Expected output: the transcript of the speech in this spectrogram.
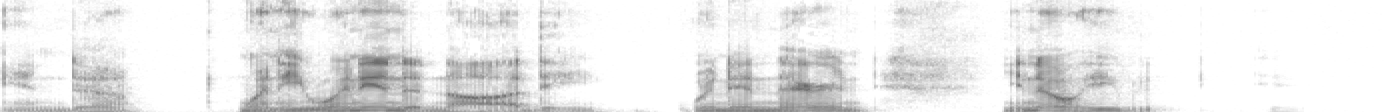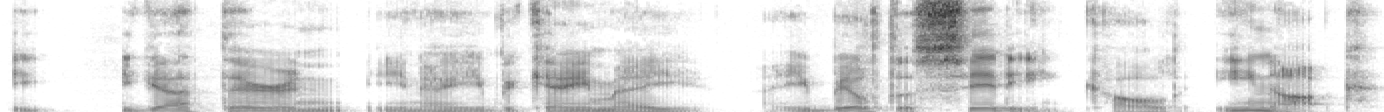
And uh, when he went into Nod, he went in there, and you know he he, he got there, and you know he became a he built a city called Enoch.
